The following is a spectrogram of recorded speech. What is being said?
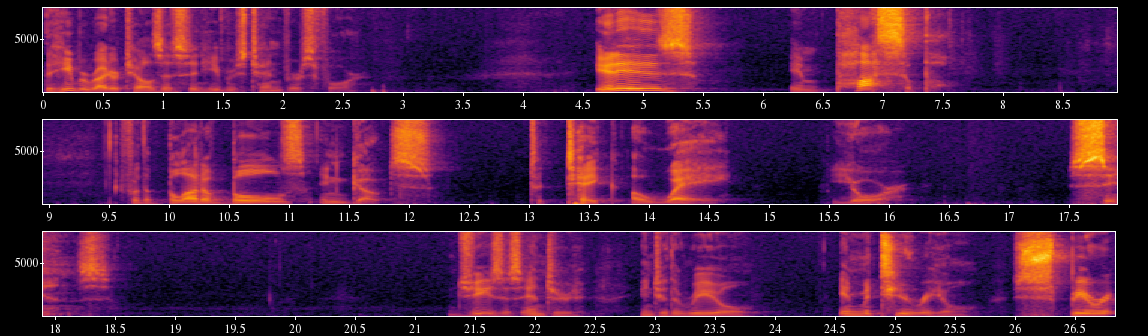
the Hebrew writer tells us in Hebrews 10, verse 4 it is impossible for the blood of bulls and goats to take away your sins. Jesus entered into the real, immaterial, spirit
